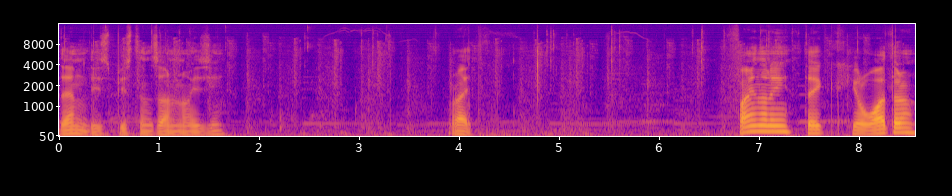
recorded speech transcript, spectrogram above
Damn, these pistons are noisy. Right. Finally, take your water.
